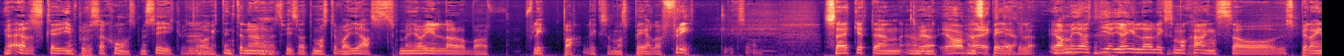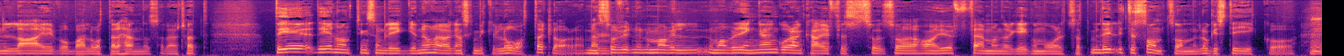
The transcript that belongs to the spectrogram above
jag älskar ju improvisationsmusik överhuvudtaget. Inte nödvändigtvis att det måste vara jazz. Men jag gillar att bara flippa liksom och spela fritt. Liksom. Säkert en, en, jag, jag en spegel. det. Ja, men jag, jag, gillar liksom att chansa och spela in live och bara låta det hända sådär. Så att det, det är någonting som ligger, nu har jag ganska mycket låtar klara. Men Mm. så vill, när, man vill, när man vill ringa en Goran Kaifes så, så har han ju 500 gig om året. Så att, men det är lite sånt som logistik och Mm.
